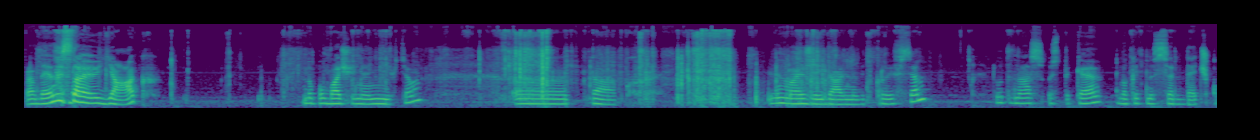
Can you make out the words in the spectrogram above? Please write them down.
Правда, я не знаю як. До побачення нігтям. Е, так. Він майже ідеально відкрився. Тут в нас ось таке блакитне сердечко.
